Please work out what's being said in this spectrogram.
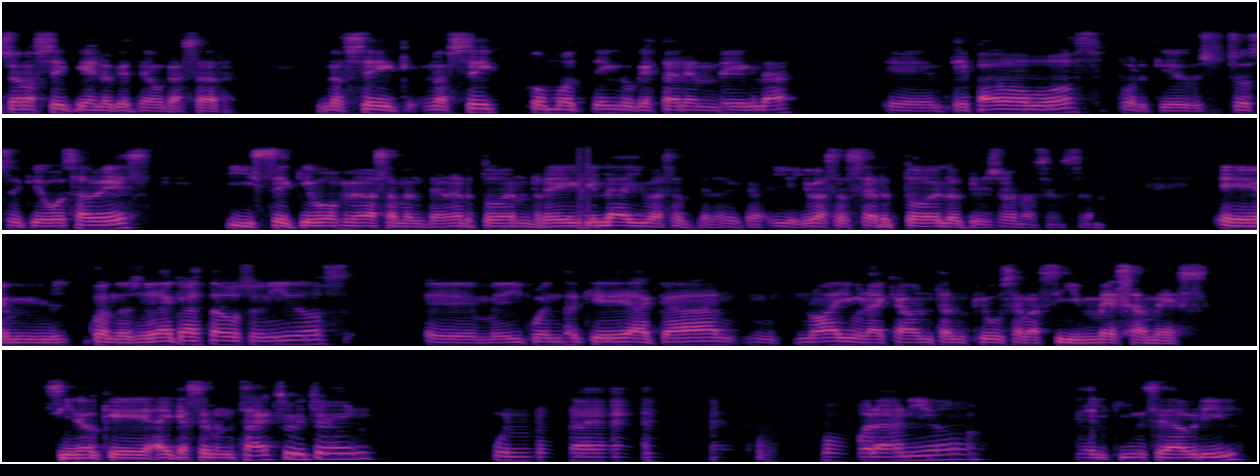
yo no sé qué es lo que tengo que hacer. No sé, no sé cómo tengo que estar en regla. Eh, te pago a vos porque yo sé que vos sabés y sé que vos me vas a mantener todo en regla y vas a, tener, y vas a hacer todo lo que yo no sé hacer. Eh, cuando llegué acá a Estados Unidos, eh, me di cuenta que acá no hay un accountant que usan así mes a mes, sino que hay que hacer un tax return una por año el 15 de abril.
